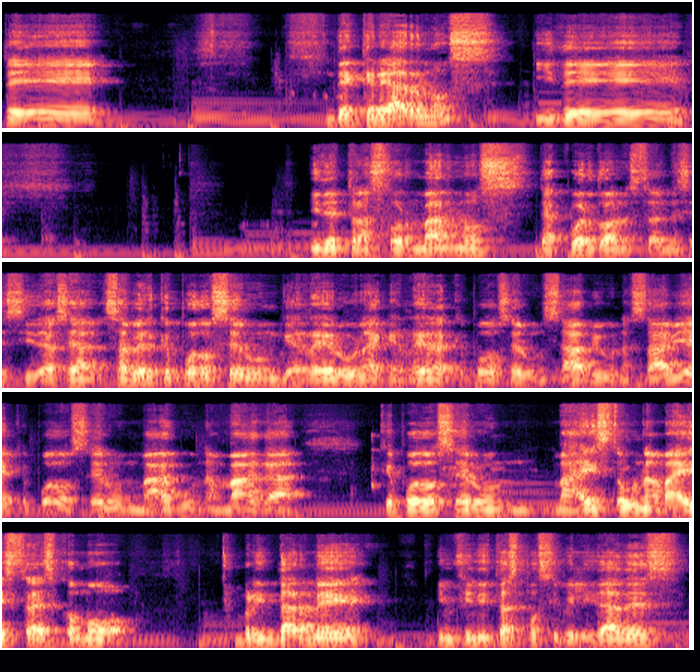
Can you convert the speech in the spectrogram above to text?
de, de crearnos y de y de transformarnos de acuerdo a nuestras necesidades. O sea, saber que puedo ser un guerrero, una guerrera, que puedo ser un sabio, una sabia, que puedo ser un mago, una maga, que puedo ser un maestro, una maestra, es como brindarme infinitas posibilidades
